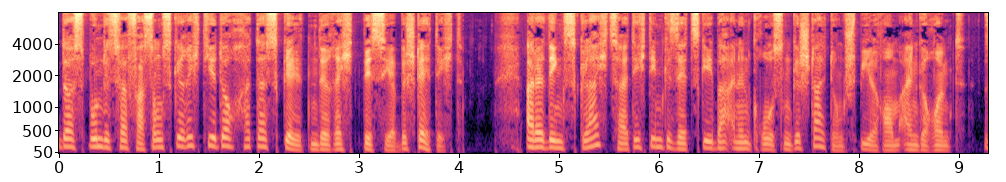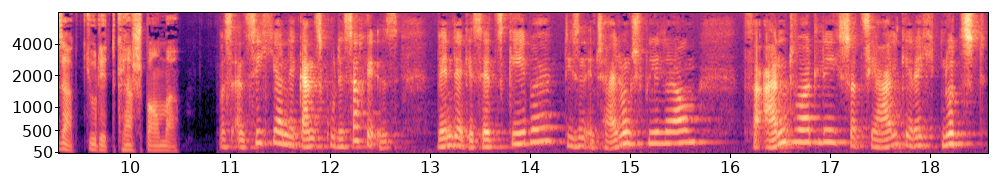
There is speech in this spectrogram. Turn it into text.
Das Bundesverfassungsgericht jedoch hat das geltende Recht bisher bestätigt. Allerdings gleichzeitig dem Gesetzgeber einen großen Gestaltungsspielraum eingeräumt, sagt Judith Kerschbaumer. Was an sich ja eine ganz gute Sache ist, wenn der Gesetzgeber diesen Entscheidungsspielraum verantwortlich, sozial gerecht nutzt,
